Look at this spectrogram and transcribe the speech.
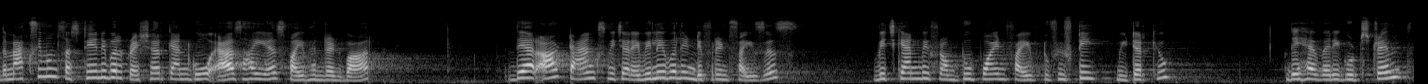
the maximum sustainable pressure can go as high as 500 bar. There are tanks which are available in different sizes which can be from 2.5 to 50 meter cube. They have very good strength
